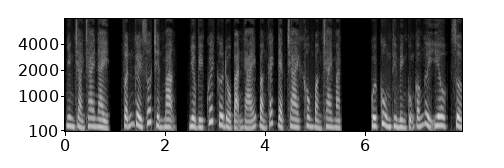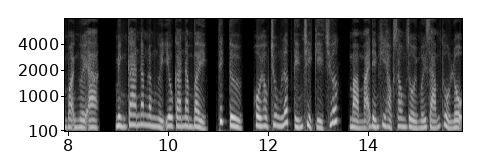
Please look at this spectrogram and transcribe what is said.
nhưng chàng trai này vẫn gây sốt trên mạng, nhờ bí quyết cưa đổ bạn gái bằng cách đẹp trai không bằng trai mặt. Cuối cùng thì mình cũng có người yêu, rồi mọi người à, mình ca 5 năm người yêu ca năm bảy, thích từ, hồi học chung lớp tín chỉ kỳ trước, mà mãi đến khi học xong rồi mới dám thổ lộ,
